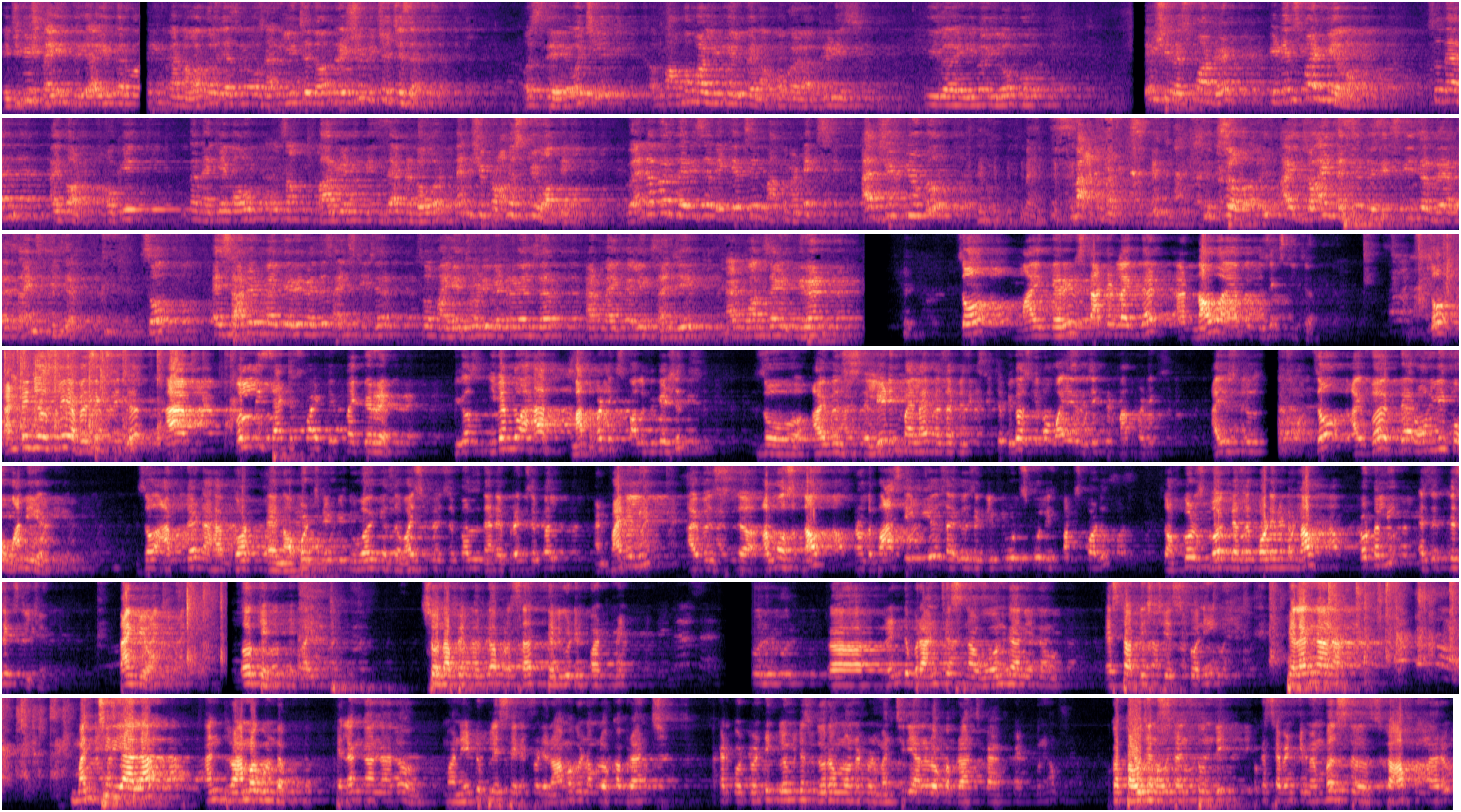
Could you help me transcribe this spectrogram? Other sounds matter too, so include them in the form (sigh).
ఎడ్యుకేషన్ అయింది అయిన తర్వాత ఇంకా నలభై చేస్తాను ఒకసారి రిలీజ్ చేద్దాం రెష్యూమ్ ఇచ్చి వచ్చేసాను వస్తే వచ్చి మా అమ్మ వాళ్ళ ఇంటికి వెళ్ళిపోయినా ఒక త్రీ డేస్ ఇలా ఇలా ఈ లోపు she responded, it inspired me a lot. So then I thought, okay, then I came out, some bargaining, this, that, and over. Then she promised me one thing. Whenever there is a vacancy in mathematics, I'll shift you to mathematics. (laughs) so I joined as a physics teacher there, a science teacher. So I started my career as a science teacher. So my HOD Veteran sir and my colleague Sanjeev and one side Kiran. So my career started like that, and now I am a physics teacher. So continuously a physics teacher, I am fully satisfied with my career because even though I have mathematics qualifications, so I was leading my life as a physics teacher because you know why I rejected mathematics. I used to so I worked there only for one year. So after that, I have got an opportunity to work as a vice principal, then a principal, and finally, I was uh, almost now from the past eight years, I was in Cliffwood School in Panspadu. So of course, worked as a coordinator now, totally as a physics teacher. Thank you. Okay. okay. So నా పేరు Durga Prasad Telugu department. రెండు branches నా ఓన్గా నేను establish చేసుకొని Telangana Mancherial and Ramagundam. తెలంగాణలో మా native place అయినటువంటి రామగుండంలో ఒక బ్రాంచ్ అక్కడికి ఒక ట్వంటీ కిలోమీటర్స్ దూరంలో ఉన్నటువంటి మంచిర్యాలలో ఒక బ్రాంచ్ పెట్టుకున్నాం. ఒక థౌజండ్ స్ట్రెంత్ ఉంది. ఒక సెవెంటీ మెంబర్స్ స్టాఫ్ ఉన్నారు.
